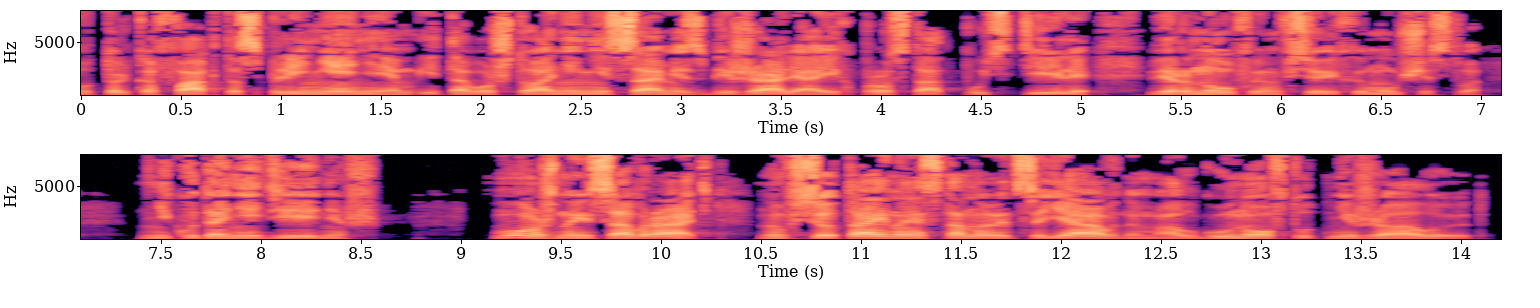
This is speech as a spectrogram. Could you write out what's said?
Вот только факта с пленением и того, что они не сами сбежали, а их просто отпустили, вернув им все их имущество — никуда не денешь. Можно и соврать, но все тайное становится явным, а лгунов тут не жалуют.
